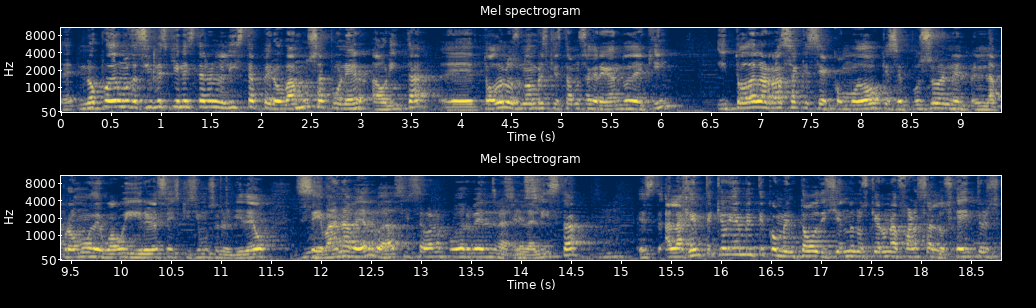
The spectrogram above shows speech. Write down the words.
Eh, no podemos decirles quién está en la lista, pero vamos a poner ahorita eh, todos los nombres que estamos agregando de aquí y toda la raza que se acomodó, que se puso en, el- en la promo de Huawei Y6 que hicimos en el video, se van a ver, ¿verdad? Sí se van a poder ver en la, en la lista. Este, a la gente que obviamente comentó diciéndonos que era una farsa, los haters,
